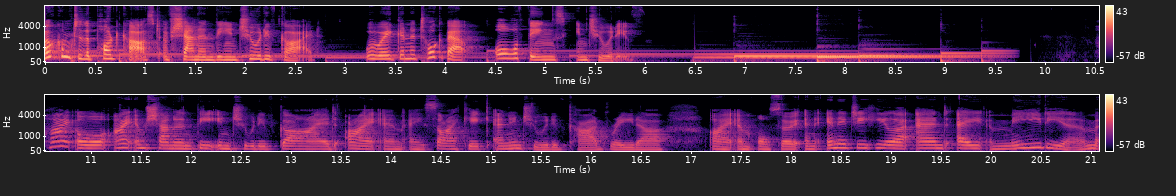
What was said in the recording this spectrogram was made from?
Welcome to the podcast of Shannon the Intuitive Guide, where we're going to talk about all things intuitive. Hi, all. I am Shannon the Intuitive Guide. I am a psychic and intuitive card reader. I am also an energy healer and a medium,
